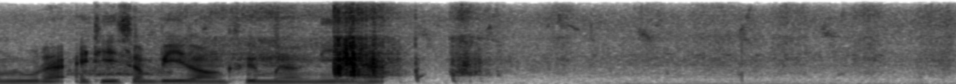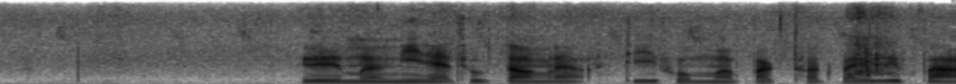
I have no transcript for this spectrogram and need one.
ผมรู้แล้วไอที่ซอมบี้ร้องคือเมืองนี้ฮะเออเหมืองนี้เนี่ยถูกต้องแล้ว ที่ผมมาปักท็อตไว้หรือเปล่า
